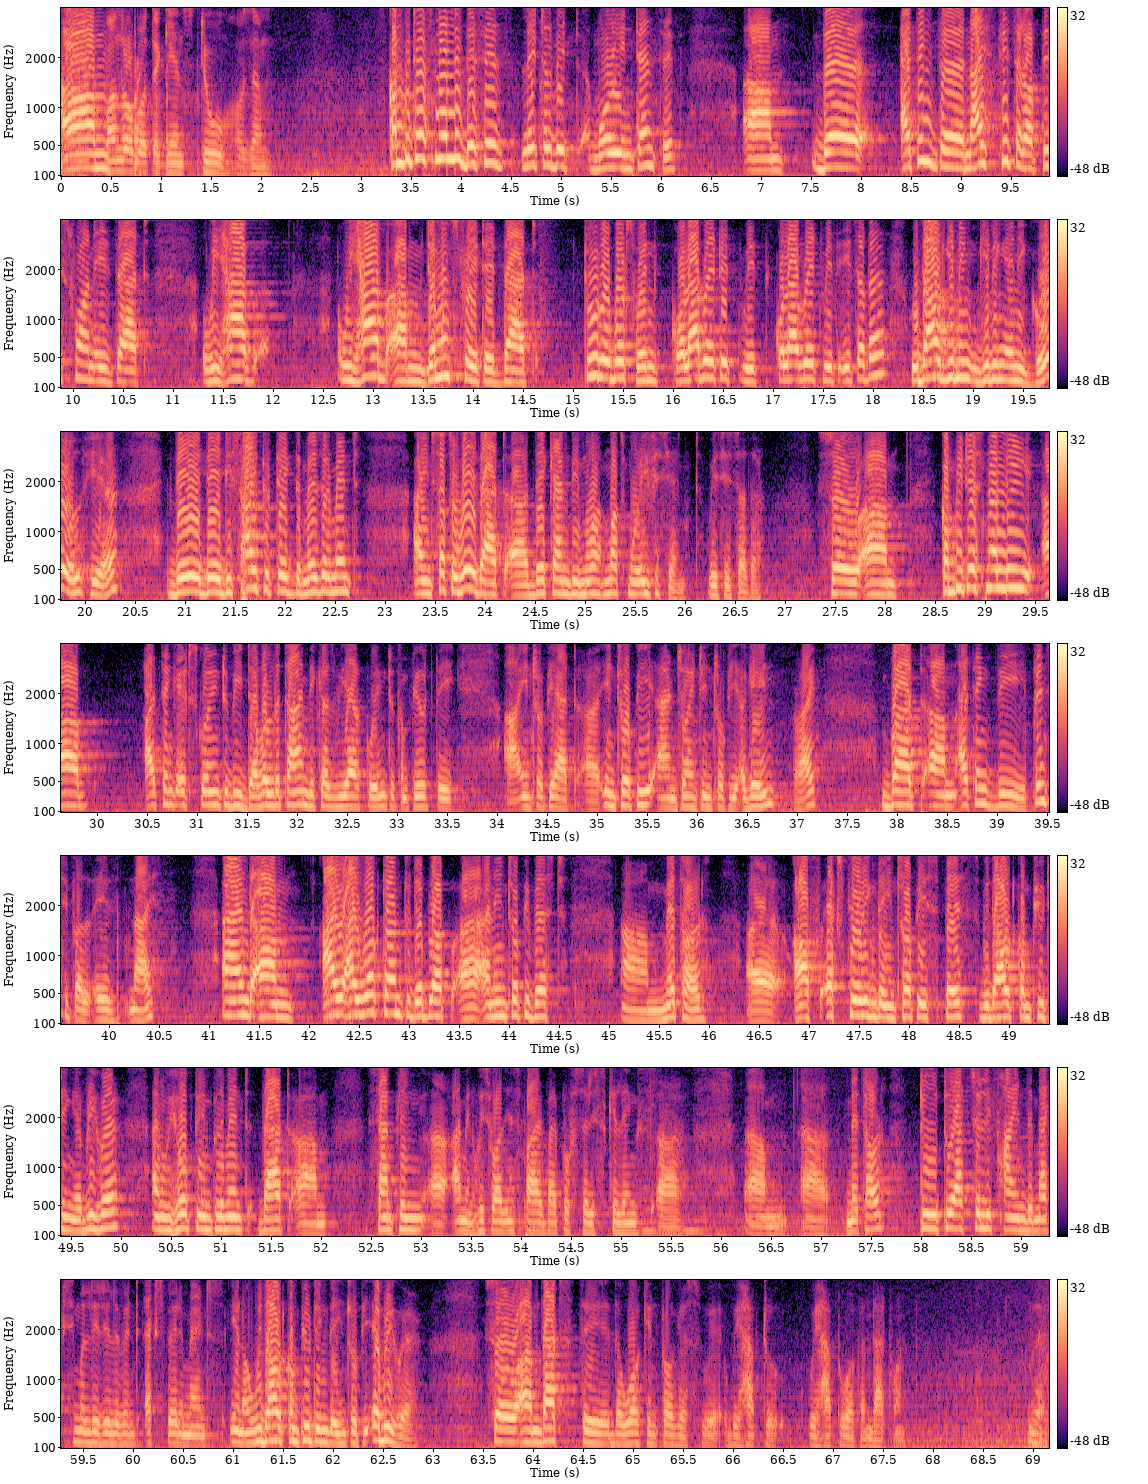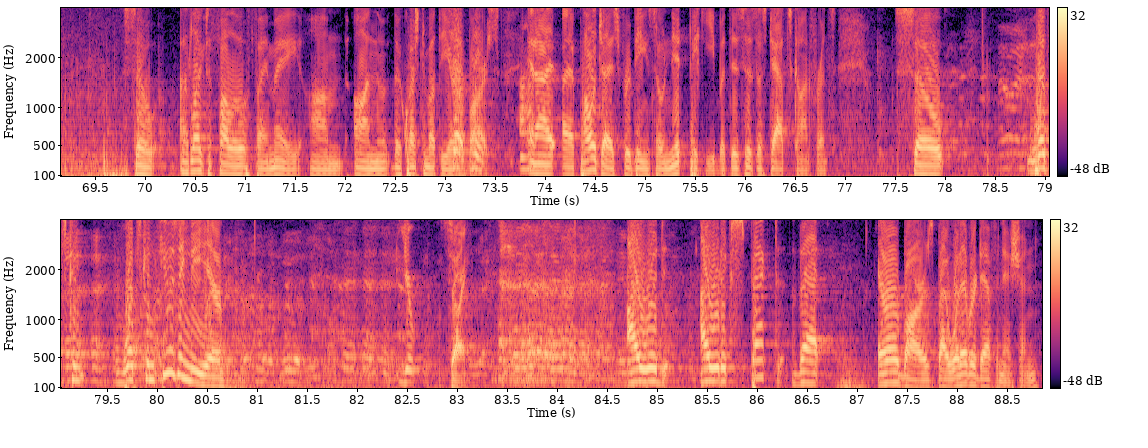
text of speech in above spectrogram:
Um, one robot against two of them. Computationally, this is little bit more intensive. Um, the I think the nice feature of this one is that we have we have um, demonstrated that two robots when collaborated with collaborate with each other without giving giving any goal here they they decide to take the measurement uh, in such a way that uh, they can be more much more efficient with each other. So um, computationally uh, I think it's going to be double the time because we are going to compute the uh, entropy at uh, entropy and joint entropy again right? But um, I think the principle is nice and um, I, I, worked on to develop uh, an entropy-based um, method uh, of exploring the entropy space without computing everywhere, and we hope to implement that um, sampling, uh, I mean, which was inspired by Professor Skilling's uh, um, uh, method to, to actually find the maximally relevant experiments, you know, without computing the entropy everywhere. So um, that's the, the work in progress. We, we, have to, we have to work on that one. There. So I'd like to follow, if I may, um, on the- the question about the Sure, error bars. Uh-huh. And I I apologize for being so nitpicky, but this is a stats conference. So what's con- what's confusing me here... You're, sorry. I would, I would expect that error bars, by whatever definition,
